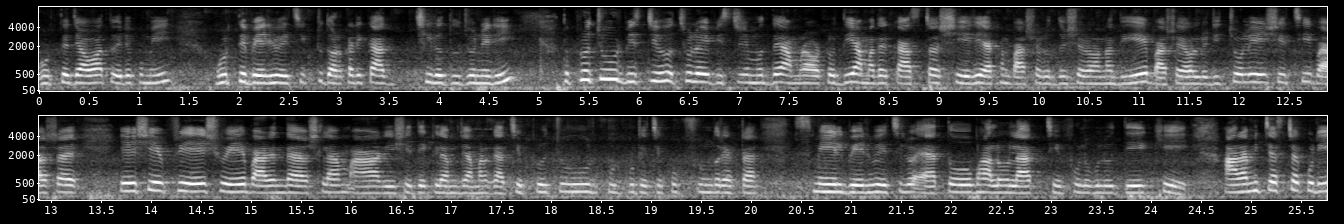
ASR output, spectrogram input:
ঘুরতে যাওয়া, তো এরকমই ঘুরতে বের হয়েছি। একটু দরকারি কাজ ছিল দুজনেরই। তো প্রচুর বৃষ্টি হচ্ছিল এই বৃষ্টির মধ্যে। আমরা অটো দিয়ে আমাদের কাজটা সেরে এখন বাসার উদ্দেশ্যে রওনা দিয়ে বাসায় অলরেডি চলে এসেছি। বাসায় এসে ফ্রেশ হয়ে বারান্দায় আসলাম আর এসে দেখলাম যে আমার গাছে প্রচুর ফুল ফুটেছে। খুব সুন্দর একটা স্মেল বের হয়েছিল। এত ভালো লাগছে ফুলগুলো দেখে। আর আমি চেষ্টা করি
